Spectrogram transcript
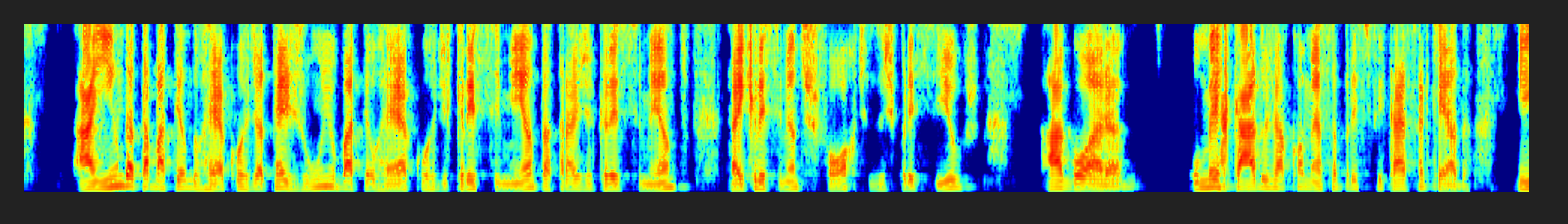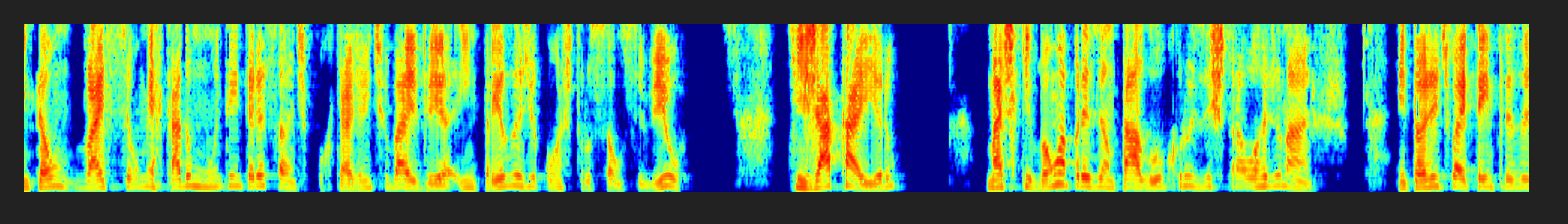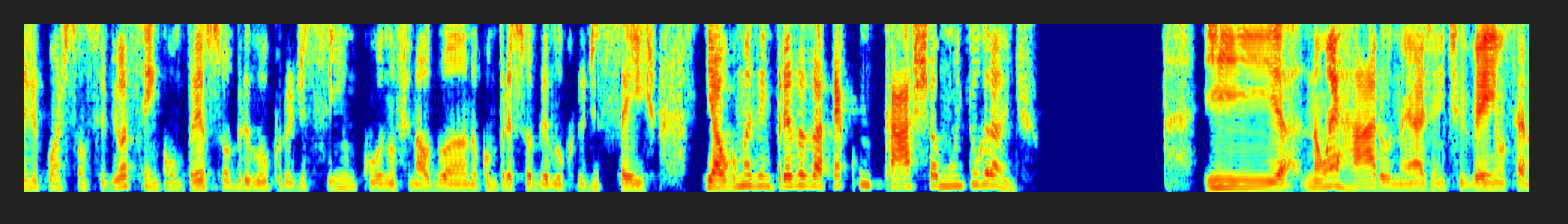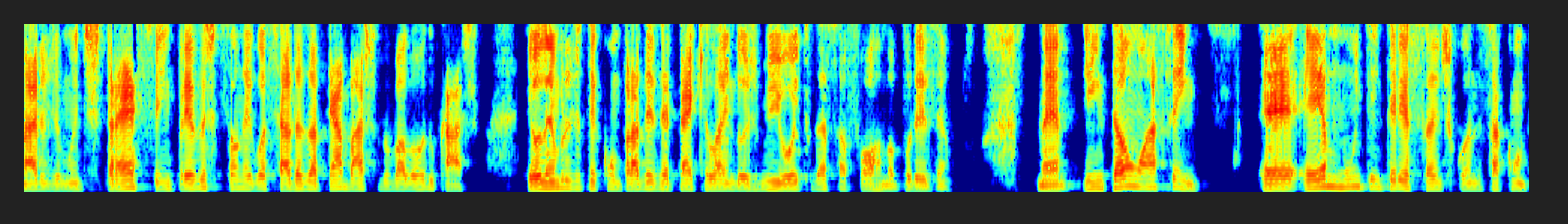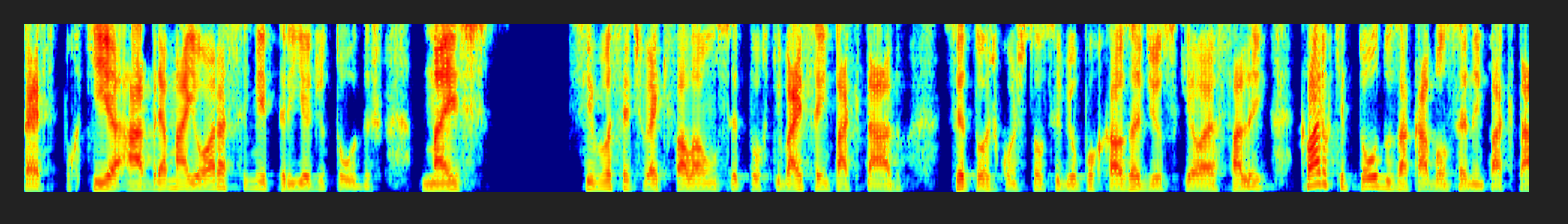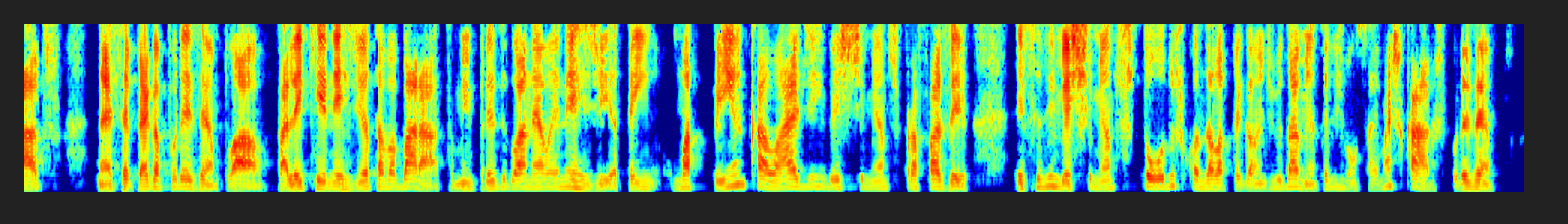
ainda está batendo recorde, até junho bateu recorde, crescimento atrás de crescimento, tá aí crescimentos fortes, expressivos. Agora, o mercado já começa a precificar essa queda. Então, vai ser um mercado muito interessante, porque a gente vai ver empresas de construção civil que já caíram, mas que vão apresentar lucros extraordinários. Então a gente vai ter empresas de construção civil assim, com preço sobre lucro de 5 no final do ano, com preço sobre lucro de 6, e algumas empresas até com caixa muito grande. E não é raro, né? A gente vê em um cenário de muito estresse empresas que são negociadas até abaixo do valor do caixa. Eu lembro de ter comprado a Zetec lá em 2008 dessa forma, por exemplo. Né? Então, assim, é, é, muito interessante quando isso acontece, porque abre a maior assimetria de todas. Mas se você tiver que falar um setor que vai ser impactado, setor de construção civil, por causa disso que eu falei. Claro que todos acabam sendo impactados, né? Você pega, por exemplo, ah, falei que energia estava barata, uma empresa igual a Neo Energia tem uma penca lá de investimentos para fazer. Esses investimentos todos, quando ela pegar o endividamento, eles vão sair mais caros, por exemplo.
